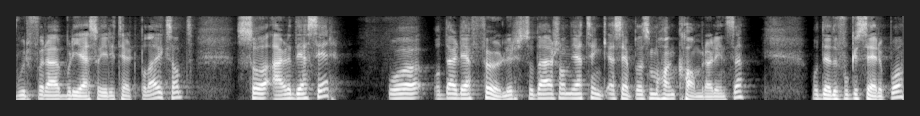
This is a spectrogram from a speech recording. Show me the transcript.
hvorfor er, blir jeg så irritert på deg, ikke sant? Så er det det jeg ser. Og, og, det er det jeg føler. Så det er sånn, jeg, tenker, jeg ser på det som å ha en kameralinse. Og det du fokuserer på,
